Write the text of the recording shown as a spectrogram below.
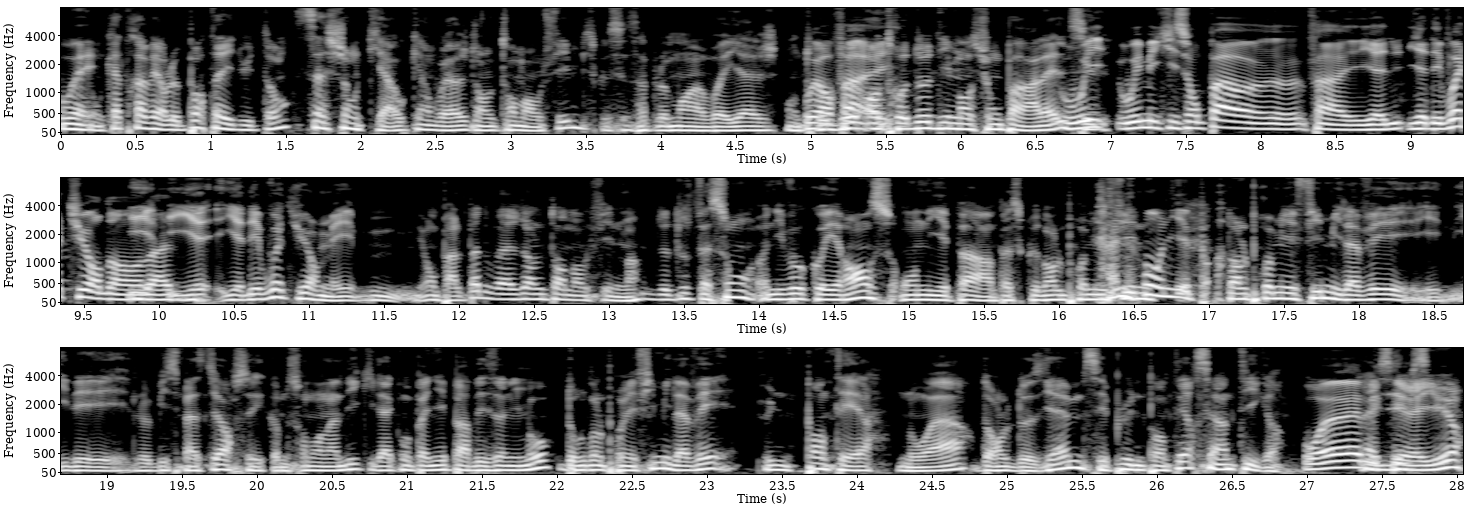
Ouais. Donc à travers le portail du temps, sachant qu'il n'y a aucun voyage dans le temps dans le film, puisque c'est simplement un voyage entre, Ouais, enfin, deux, entre deux dimensions parallèles. Oui, oui, mais qui sont pas. euh, Enfin, il y a, il y a des voitures dans. Il y, la- y a- il y a des voitures, mais on parle pas de voyage dans le temps dans le film. hein. De toute façon, au niveau cohérence, on n'y est pas, hein, parce que dans le premier Ah film, non, on n'y est pas. Dans le premier film, il avait, il, il est le Beastmaster, c'est comme son nom l'indique, il est accompagné par des animaux. Donc dans le premier film, il avait une panthère noire. Dans le deuxième, c'est plus une panthère, c'est un tigre Ouais, mais avec des c'est rayures.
